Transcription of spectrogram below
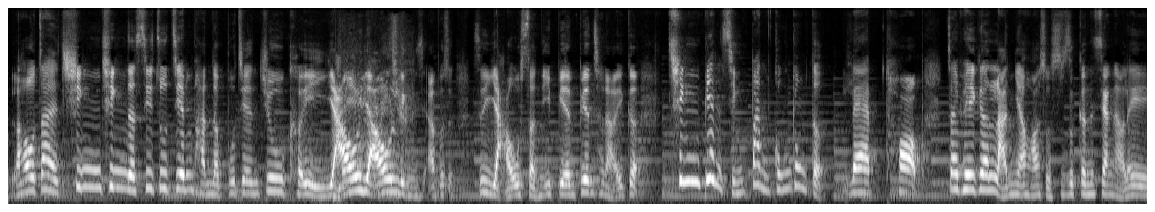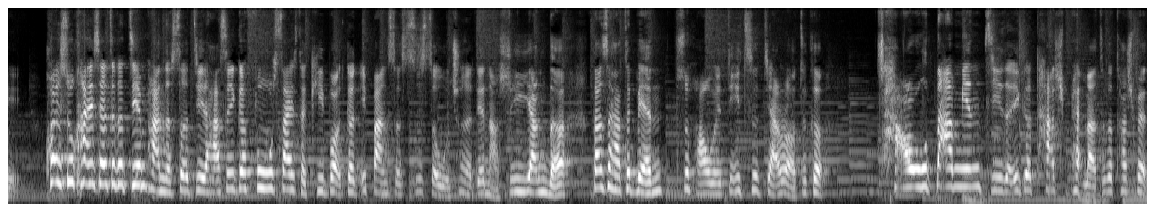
然后再轻轻的吸住键盘的部件，就可以摇摇领啊，不是，是摇绳一边，变成了一个轻便型办公用的 laptop。再配一个蓝牙滑鼠，是不是更像了嘞？快速看一下这个键盘的设计，它是一个 full size 的 keyboard，跟一般是四十五寸的电脑是一样的，但是它这边是华为第一次加入了这个超大面积的一个 touchpad 了，这个 touchpad。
